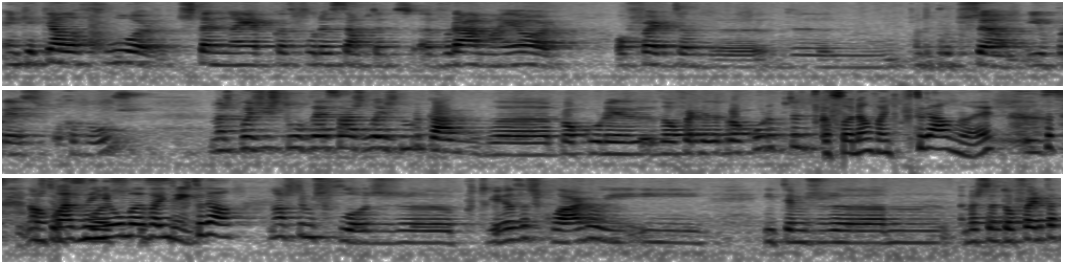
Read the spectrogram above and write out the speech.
em que aquela flor, estando na época de floração, portanto, haverá maior oferta de, de, de produção e o preço reduz mas depois isto obedece às leis de mercado, da procura, da oferta e da procura, portanto... Porque a flor não vem de Portugal, não é? Nós quase flores, nenhuma vem sim, de Portugal. Nós temos flores uh, portuguesas, claro, e, e, e temos uh, bastante oferta,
